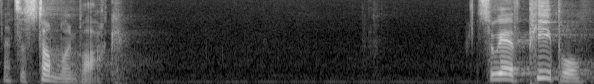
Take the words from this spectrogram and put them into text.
That's a stumbling block. So we have people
